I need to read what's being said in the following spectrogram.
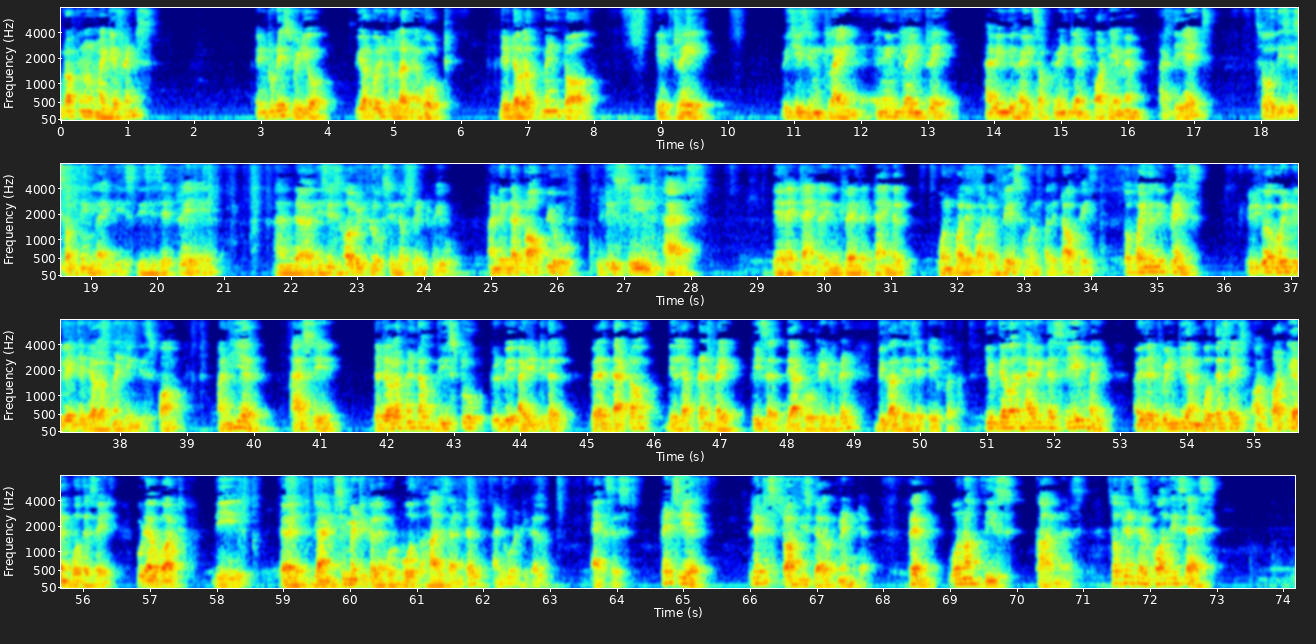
Good afternoon my dear friends. In today's video we are going to learn about the development of a tray which is inclined, an inclined tray having the heights of 20 and 40 mm at the ends. So this is something like this. This is a tray and uh, this is how it looks in the front view and in the top view it is seen as a rectangle, inclined rectangle, one for the bottom face, one for the top face. So finally friends, you are going to get the development in this form. And here, as seen, the development of these two will be identical, whereas that of the left and right pieces, they are totally different because there is a taper. If they were having the same height, either 20 on both the sides or 40 on both the sides, would have got the joint symmetrical about both horizontal and vertical axis. Friends, here, let us start this development from one of these corners. So friends, I will call this as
